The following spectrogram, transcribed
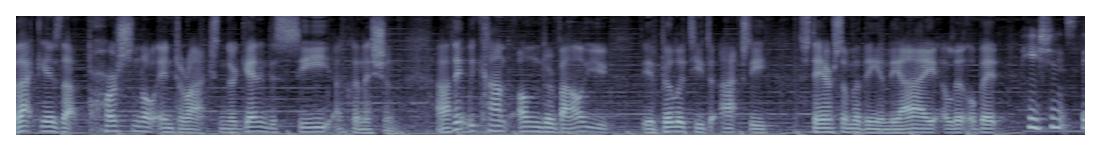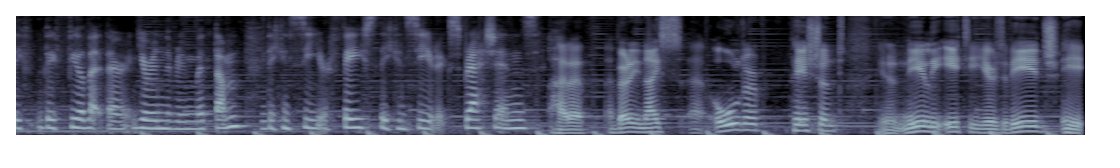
And that gives that personal interaction. They're getting to see a clinician. And I think we can't undervalue the ability to actually stare somebody in the eye a little bit. Patients, they, they feel that they're, you're in the room with them. They can see your face, they can see your expressions. I had a, a very nice uh, older patient, you know, nearly 80 years of age. He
